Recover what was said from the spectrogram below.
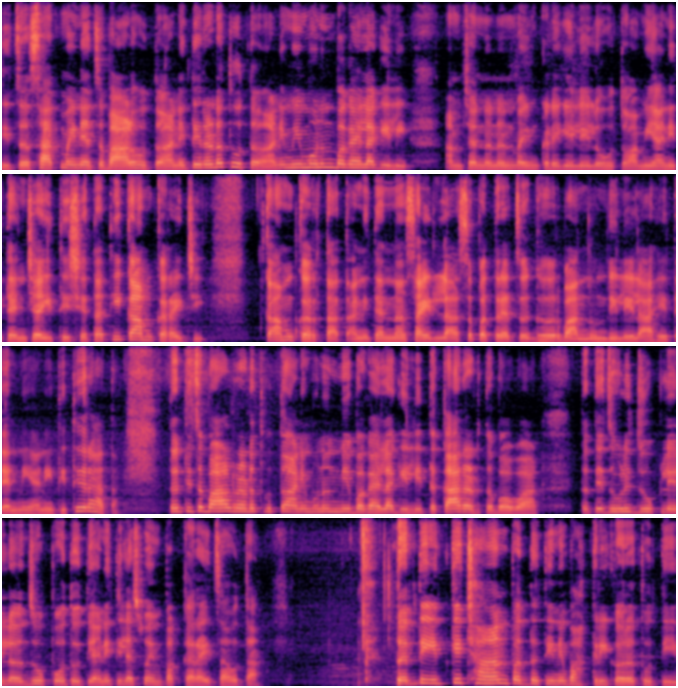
तिचं सात महिन्याचं बाळ होतं आणि ते रडत होतं आणि मी म्हणून बघायला गेली. आमच्या ननंदबाईंकडे गेलेलो होतो आम्ही आणि त्यांच्या इथे शेतात ही काम करायची. काम करतात आणि त्यांना साईडला असं पत्र्याचं घर बांधून दिलेलं आहे त्यांनी आणि तिथे राहतात. तर तिचं बाळ रडत होतं आणि म्हणून मी बघायला गेली तर का रडतं बाबा? तर ते झोळीत झोपलेलं झोपवत होती आणि तिला स्वयंपाक करायचा होता. तर ती इतकी छान पद्धतीने भाकरी करत होती.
